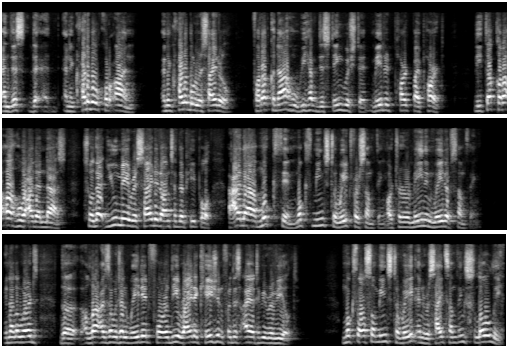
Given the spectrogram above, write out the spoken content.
And this, the, an incredible Qur'an, an incredible recital. فَرَقْنَاهُ We have distinguished it, made it part by part. لِتَقْرَأَهُ عَلَى النَّاسِ So that you may recite it unto the people. عَلَى مُكْثٍ Mukth means to wait for something or to remain in wait of something. In other words, the, Allah Azza wa waited for the right occasion for this ayah to be revealed. Mukth also means to wait and recite something slowly.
